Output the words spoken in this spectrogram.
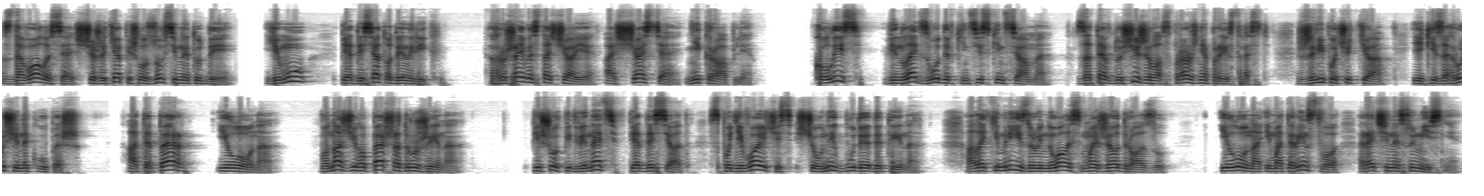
Здавалося, що життя пішло зовсім не туди. Йому 51 рік. Грошей вистачає, а щастя ні краплі. Колись він ледь зводив кінці з кінцями, зате в душі жила справжня пристрасть, живі почуття, які за гроші не купиш. А тепер Ілона. Вона ж його перша дружина. Пішов під вінець в 50, сподіваючись, що у них буде дитина. Але ті мрії зруйнувались майже одразу. Ілона і материнство речі несумісні.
